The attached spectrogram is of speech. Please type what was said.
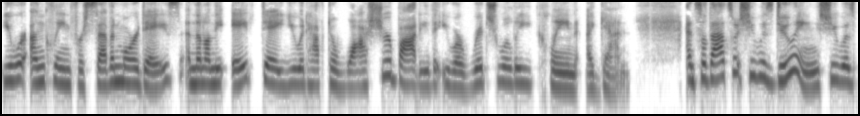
you were unclean for seven more days. And then on the eighth day, you would have to wash your body that you were ritually clean again. And so that's what she was doing. She was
